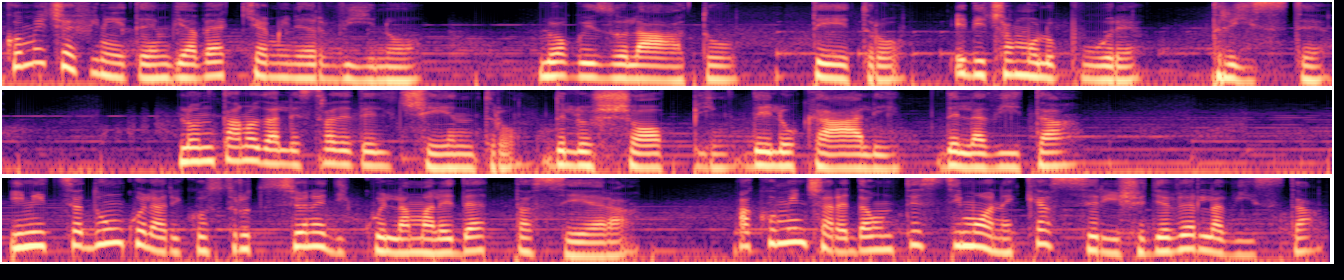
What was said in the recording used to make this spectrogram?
Come c'è finita in via Vecchia Minervino? Luogo isolato, tetro e diciamolo pure, triste. Lontano dalle strade del centro, dello shopping, dei locali, della vita? Inizia dunque la ricostruzione di quella maledetta sera a cominciare da un testimone che asserisce di averla vista,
